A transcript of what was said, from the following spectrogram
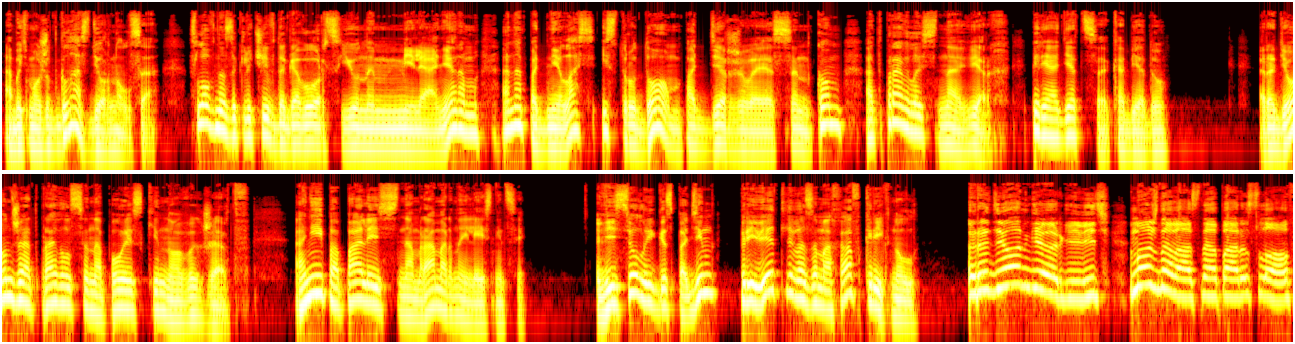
а, быть может, глаз дернулся. Словно заключив договор с юным миллионером, она поднялась и с трудом, поддерживая сынком, отправилась наверх, переодеться к обеду. Родион же отправился на поиски новых жертв. Они попались на мраморной лестнице. Веселый господин, приветливо замахав, крикнул — «Родион Георгиевич, можно вас на пару слов?»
